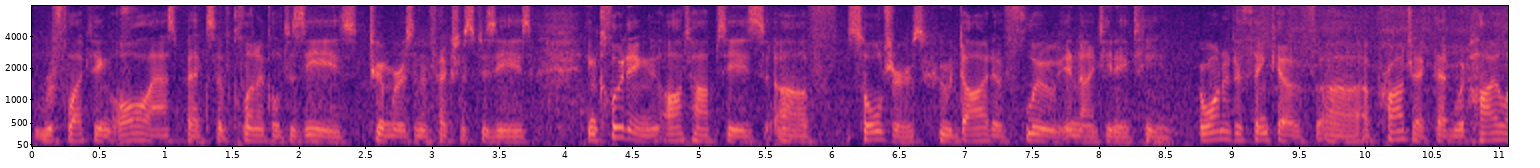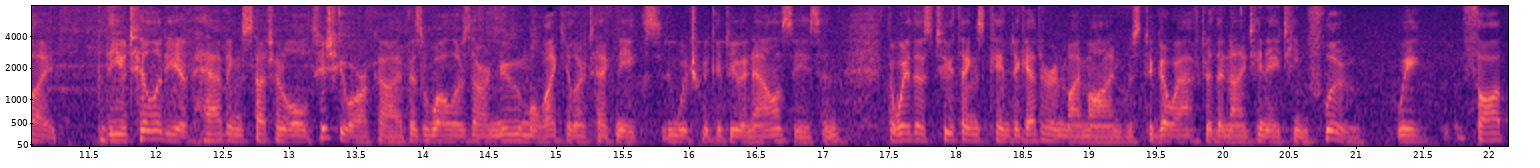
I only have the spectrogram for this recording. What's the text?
reflecting all aspects of clinical disease, tumors and infectious disease, including autopsies of soldiers who died of flu in 1918. I wanted to think of uh, a project that would highlight the utility of having such an old tissue archive as well as our new molecular techniques in which we could do analyses. And the way those two things came together in my mind was to go after the 1918 flu. We thought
